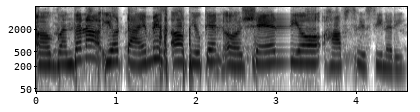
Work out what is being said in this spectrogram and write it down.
Uh, Vandana, your time is up. You can uh, share your half scenery.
